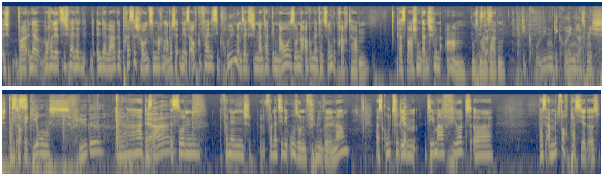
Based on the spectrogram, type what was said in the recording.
ich war in der Woche jetzt nicht mehr in der, in der Lage, Presseschauen zu machen, aber ich, mir ist aufgefallen, dass die Grünen im Sächsischen Landtag genau so eine Argumentation gebracht haben. Das war schon ganz schön arm, muss man das sagen. Die Grünen, die Grünen, lass mich. Das ist- Regierungsflügel. Ja, das Ja. ist so ein von den von der CDU so ein Flügel, ne? Was gut zu dem Thema führt, äh, was am Mittwoch passiert ist.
